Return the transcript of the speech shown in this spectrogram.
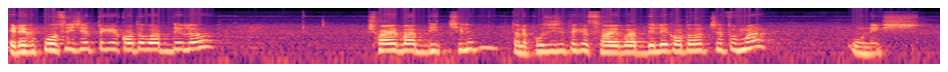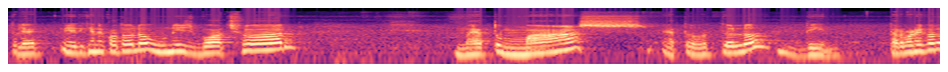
এটাকে পঁচিশের থেকে কত বাদ দিল? ছয় বাদ দিচ্ছিলাম। তাহলে পঁচিশের থেকে ছয় বাদ দিলে কত হচ্ছে তোমার? উনিশ। তাহলে এখানে কত হলো? উনিশ বছর, এত মাস, এত হতে হলো দিন। তার মানে কত?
